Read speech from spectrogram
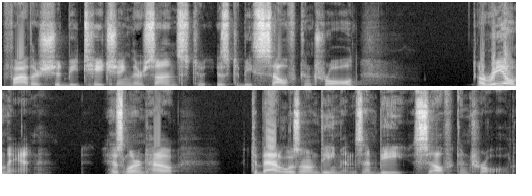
fathers should be teaching their sons to, is to be self controlled? A real man has learned how to battle his own demons and be self controlled.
